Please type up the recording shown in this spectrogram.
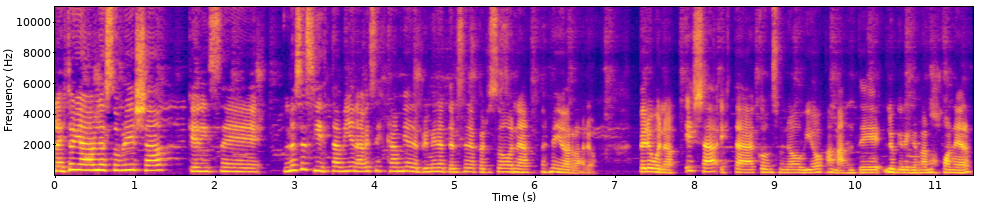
La historia habla sobre ella que dice, no sé si está bien, a veces cambia de primera a tercera persona, es medio raro. Pero bueno, ella está con su novio, amante, lo que le querramos poner,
